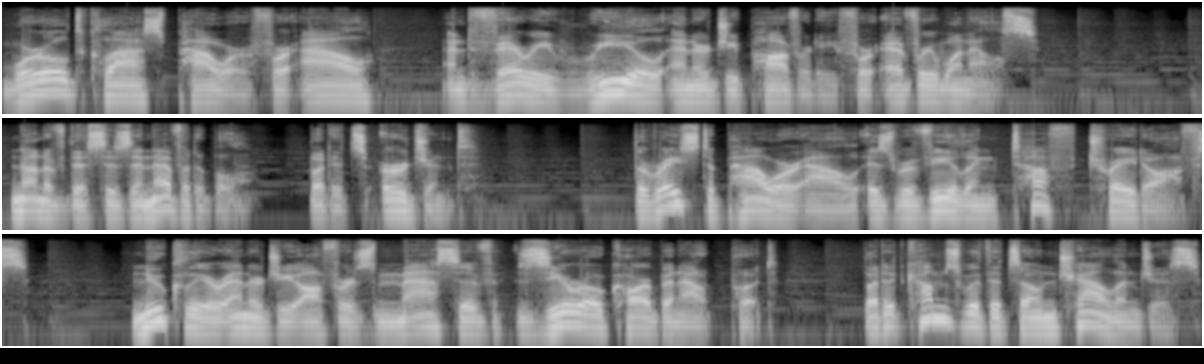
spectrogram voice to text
world-class power for AI and very real energy poverty for everyone else. None of this is inevitable, but it's urgent. The race to power, AI, is revealing tough trade-offs. Nuclear energy offers massive, zero-carbon output, but it comes with its own challenges.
